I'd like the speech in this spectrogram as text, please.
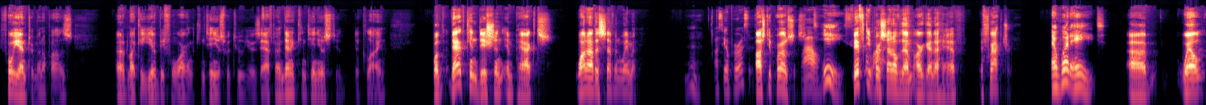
before you enter menopause. Uh, like a year before and continues for two years after, and then it continues to decline. Well, that condition impacts one out of seven women. Osteoporosis. Osteoporosis. Wow. Jeez. Fifty percent of them are going to have a fracture. At what age? Um, well,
